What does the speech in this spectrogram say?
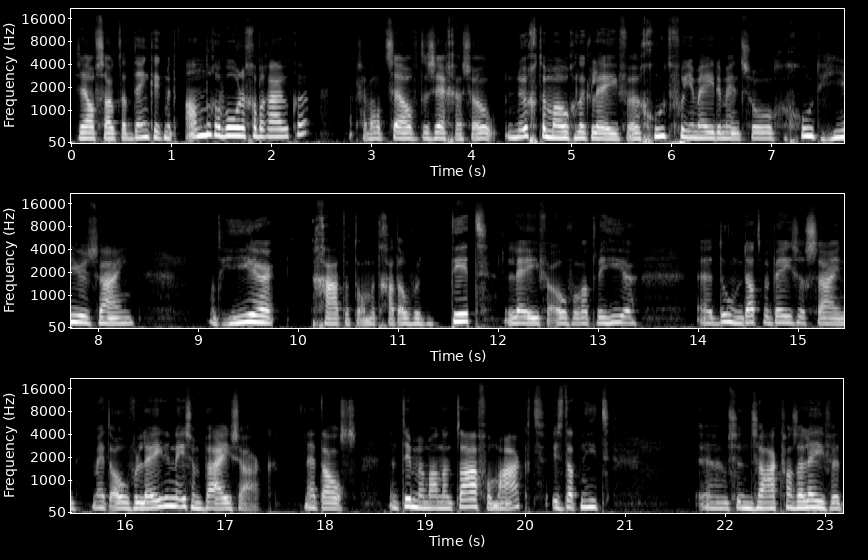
Zelf zou ik dat denk ik met andere woorden gebruiken. Ik zou wel hetzelfde zeggen. Zo nuchter mogelijk leven, goed voor je medemens zorgen, goed hier zijn. Want hier gaat het om. Het gaat over dit leven, over wat we hier uh, doen. Dat we bezig zijn met overleden is een bijzaak. Net als een timmerman een tafel maakt, is dat niet uh, zijn zaak van zijn leven.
